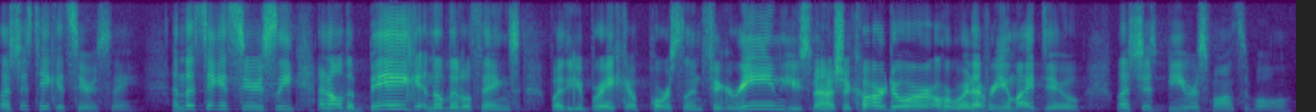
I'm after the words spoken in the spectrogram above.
Let's just take it seriously. And let's take it seriously and all the big and the little things, whether you break a porcelain figurine, you smash a car door, or whatever you might do. Let's just be responsible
